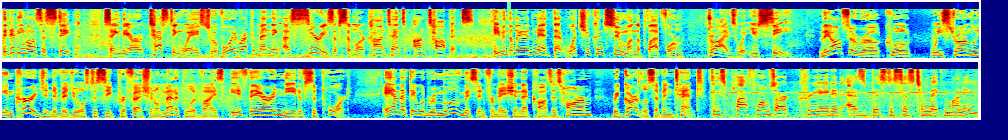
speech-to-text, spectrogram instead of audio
They did email us a statement saying they are testing ways to avoid recommending a series of similar content on topics, even though they admit that what you consume on the platform drives what you see. They also wrote, quote, we strongly encourage individuals to seek professional medical advice if they are in need of support and that they would remove misinformation that causes harm, regardless of intent. These platforms are created as businesses to make money.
